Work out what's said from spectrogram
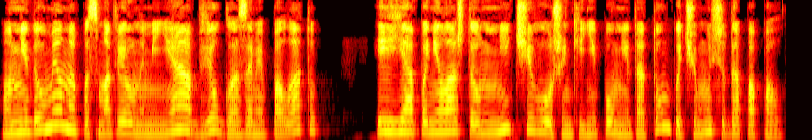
Он недоуменно посмотрел на меня, обвел глазами палату, и я поняла, что он ничегошеньки не помнит о том, почему сюда попал.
